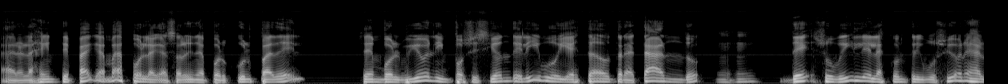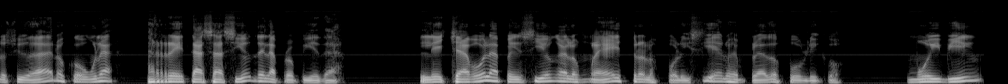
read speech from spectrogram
Ahora la gente paga más por la gasolina por culpa de él. Se envolvió en la imposición del IVU y ha estado tratando. De subirle las contribuciones a los ciudadanos con una retasación de la propiedad. Le chavó la pensión a los maestros, a los policías, a los empleados públicos. Muy bien,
